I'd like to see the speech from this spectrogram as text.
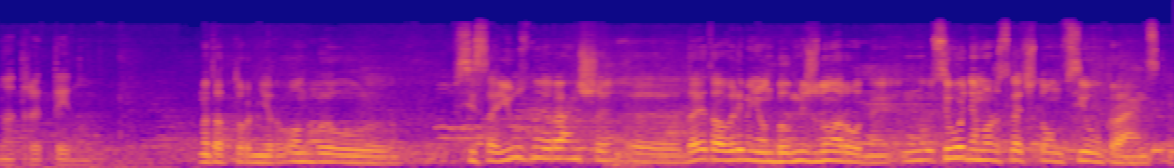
на третину. Этот турнир, он был всесоюзный раньше, э, до этого времени он был международный. Ну, сегодня можно сказать, что он всеукраинский.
